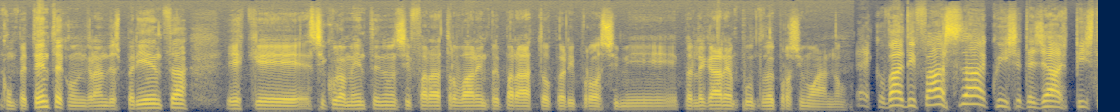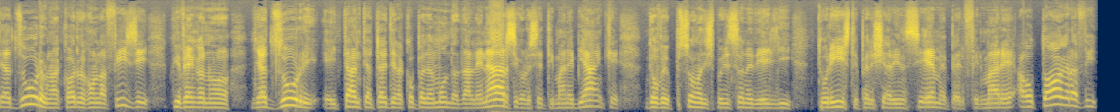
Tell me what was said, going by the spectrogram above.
competente con grande esperienza e che sicuramente non si farà trovare impreparato per, prossimi, per le gare appunto del prossimo anno. Ecco, Val di Fassa, qui siete già piste azzurre, un accordo con la Fisi, qui vengono gli azzurri e i tanti atleti della Coppa del Mondo ad allenarsi con le settimane bianche dove sono a disposizione degli turisti per sciare insieme, per firmare autografi.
